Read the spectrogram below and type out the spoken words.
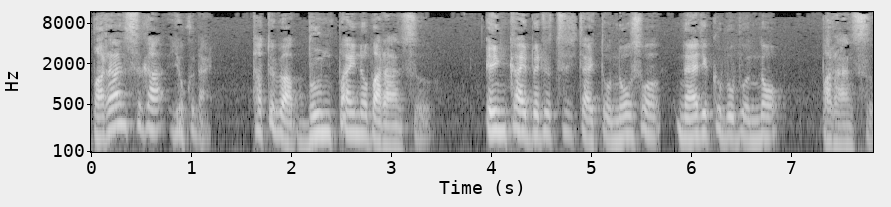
バランスが良くない。例えば分配のバランス。沿海ベルト自体と農村内陸部分のバランス。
